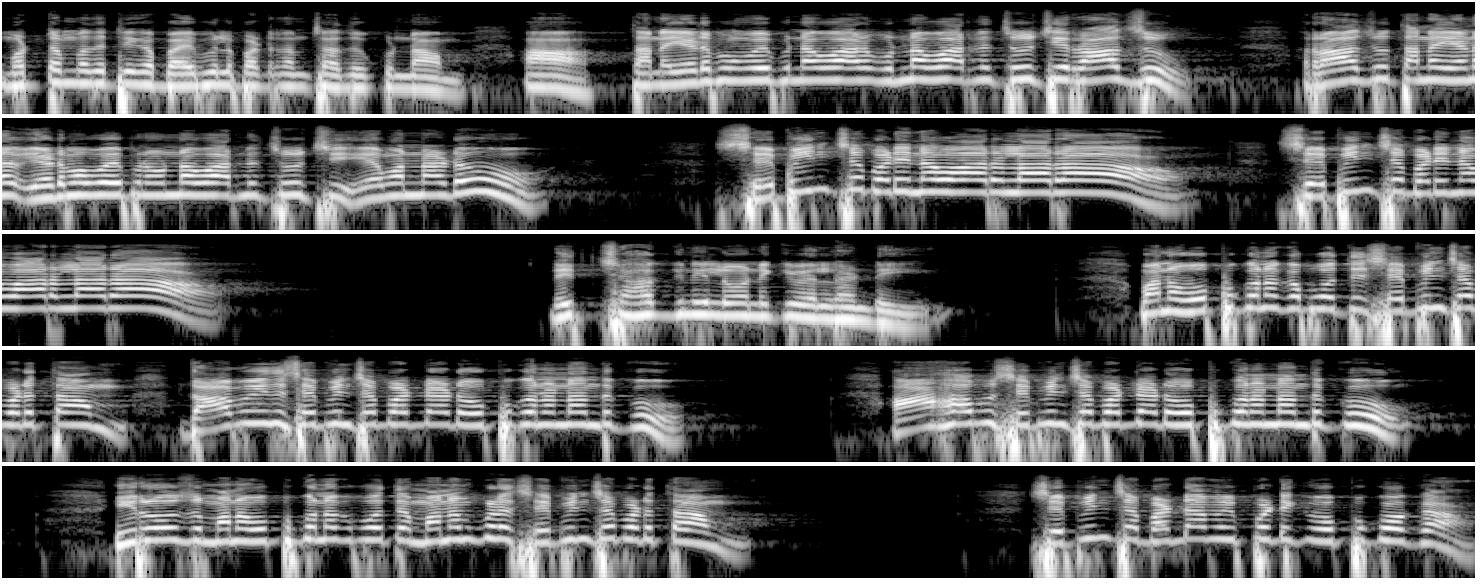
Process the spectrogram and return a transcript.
మొట్టమొదటిగా బైబిల్ పట్టణం చదువుకున్నాం. ఆ, తన ఎడమ వైపున వారు ఉన్నవారిని చూచి రాజు రాజు తన ఎడ ఎడమ వైపున ఉన్నవారిని చూచి ఏమన్నాడు? శపించబడిన వారులారా శపించబడిన వారులారా నిత్యాగ్నిలోనికి వెళ్ళండి. మనం ఒప్పుకొనకపోతే శపించబడతాం. దావీదు శపించబడ్డాడు ఒప్పుకొనందుకు ఆహాబు శపించబడ్డాడు ఒప్పుకొనందుకు ఈరోజు మనం ఒప్పుకొనకపోతే మనం కూడా శపించబడతాం. శపించబడ్డాం ఇప్పటికీ ఒప్పుకోక.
